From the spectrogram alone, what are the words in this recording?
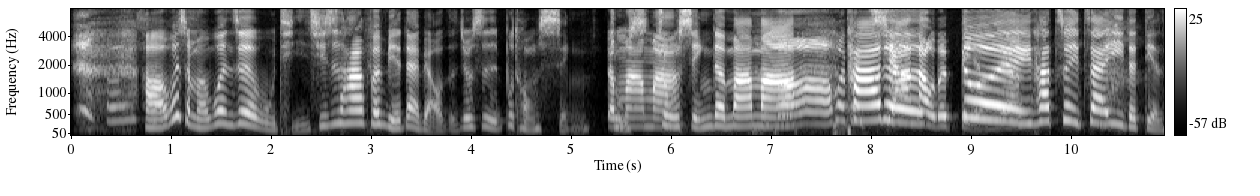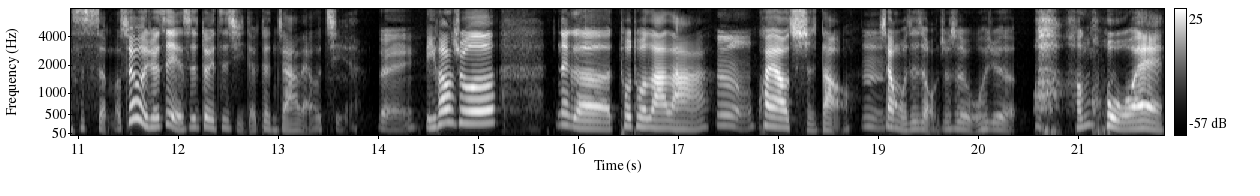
好，为什么问这五题？其实它分别代表的就是不同型的妈妈主型的妈妈，哦，会被他的掐到的，对他最在意的点是什么？所以我觉得这也是对自己的更加了解。对，比方说那个拖拖拉拉，嗯。快要迟到，嗯，像我这种，就是我会觉得哇很火哎、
